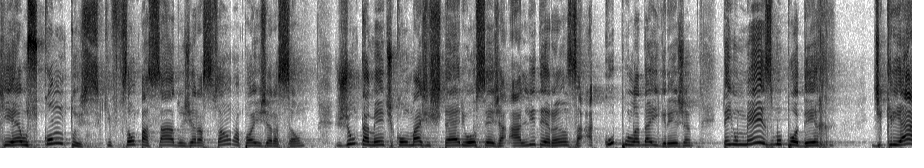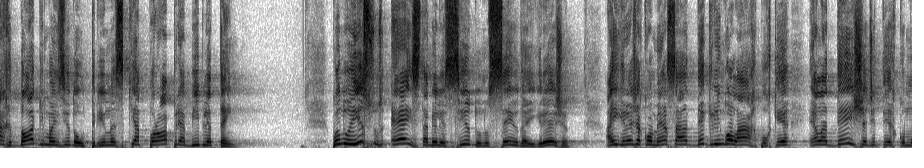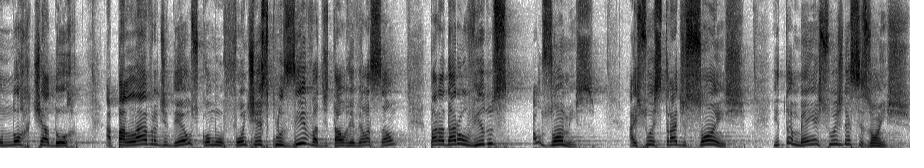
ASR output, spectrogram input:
que é os contos que são passados geração após geração, juntamente com o magistério, ou seja, a liderança, a cúpula da igreja, tem o mesmo poder de criar dogmas e doutrinas que a própria Bíblia tem. Quando isso é estabelecido no seio da igreja, a igreja começa a degringolar, porque ela deixa de ter como norteador a palavra de Deus como fonte exclusiva de tal revelação, para dar ouvidos aos homens, às suas tradições e também às suas decisões.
